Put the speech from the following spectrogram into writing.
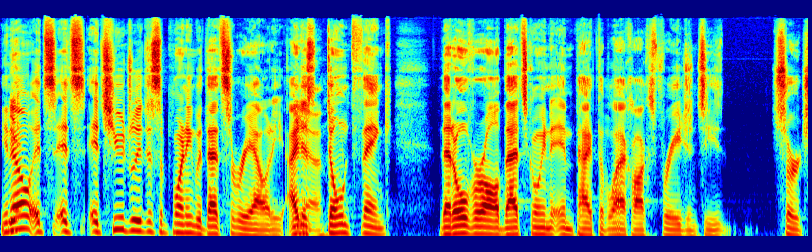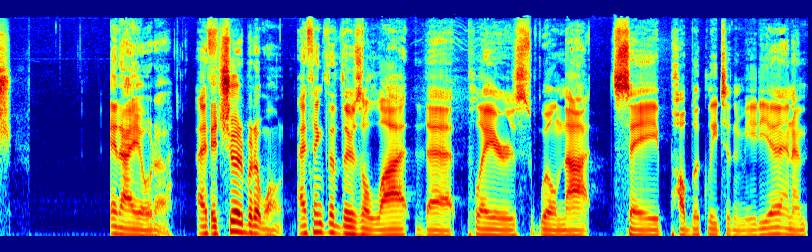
You know, it's it's it's hugely disappointing, but that's the reality. I Yeah. just don't think that overall that's going to impact the Blackhawks free agency search an iota. I th- it should, but it won't. I think that there's a lot that players will not say publicly to the media, and I'm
